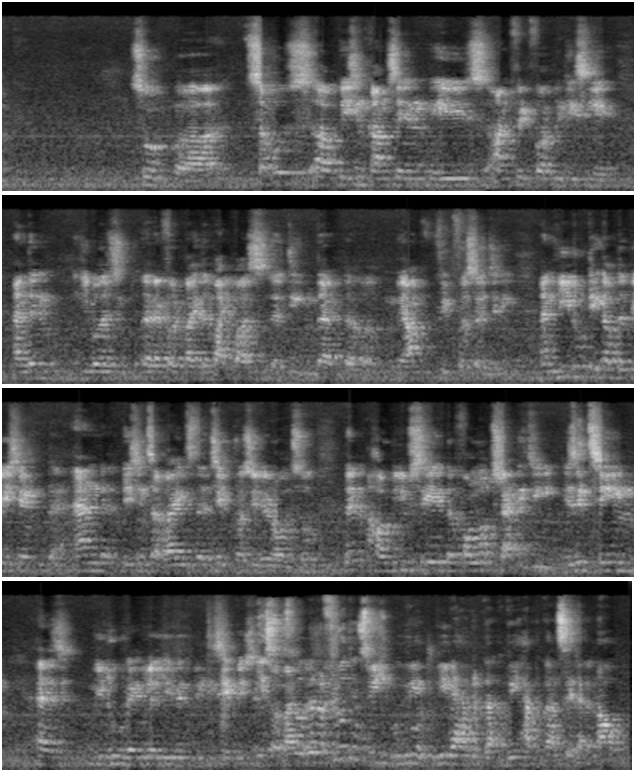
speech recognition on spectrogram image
Okay. So uh, suppose a patient comes in, he is unfit for PTCA, and then he was referred by the bypass team that uh, I'm fit for surgery and we do take up the patient and the patient survives the chip procedure also, then how do you say the follow-up strategy? Is it same as we do regularly with PTCA patients? Yes, so there are a few things we, we, we have to we have to consider. Now,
